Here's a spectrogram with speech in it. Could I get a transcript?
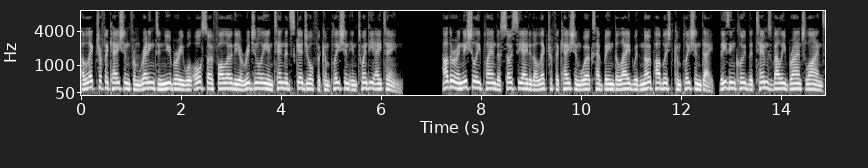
Electrification from Reading to Newbury will also follow the originally intended schedule for completion in 2018. Other initially planned associated electrification works have been delayed with no published completion date. These include the Thames Valley branch lines,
